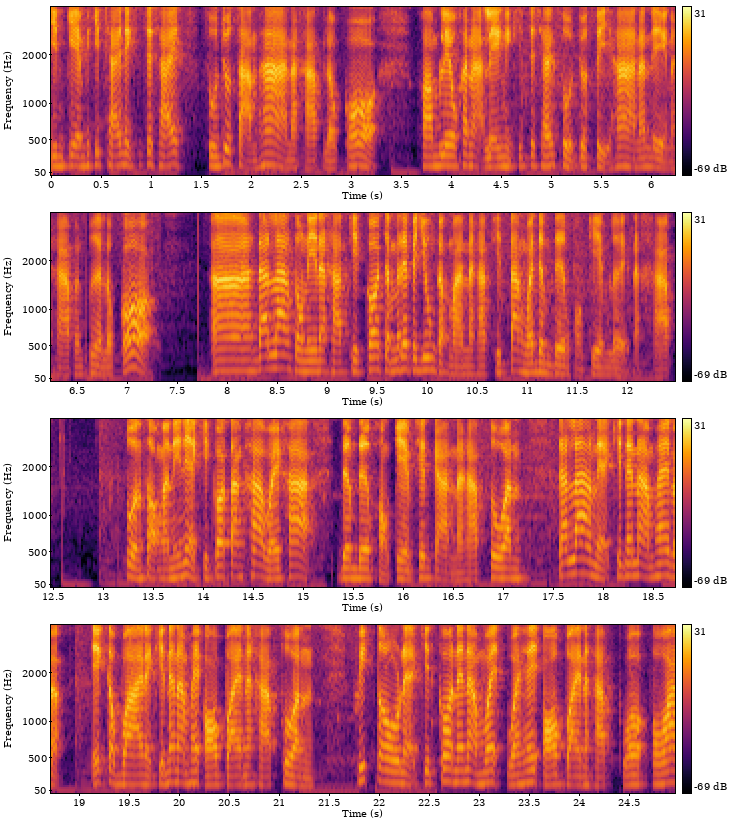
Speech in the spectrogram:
อินเกมที่คิดใช้เนี่ยคิดจะใช้ 0.35 นะครับ แล้วก็ความเร็วขณะเลงเนี่ยคิดจะใช้ 0.45 นั่นเองนะครับเพื่อนๆ แล้วก็ด้านล่างตรงนี้นะครับ คิดก็จะไม่ได้ไปยุ่งกับมันนะครับ คิดตั้งไว้เดิมๆของเกมเลยนะครับ ส่วน 2 อันนี้เนี่ยคิดก็ตั้งค่าไว้ค่าเดิมๆของเกมเช่นกันนะครับ ส่วนด้านล่างเนี่ยคิดแนะนำให้แบบ x กับ y เนี่ยคิดแนะนำให้ออฟไว้นะครับ ส่วน Quick Throw เนี่ยคิดก็แนะนำไว้ไว้ให้ออฟไว้นะครับเพราะว่า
